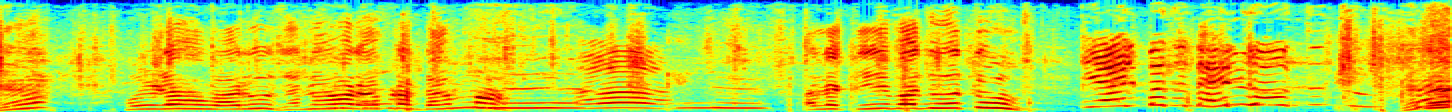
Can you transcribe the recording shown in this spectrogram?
હે? ફૂલડા વાળું જનાવર આપણા ગામમાં? હા. અને કઈ બાજુ હતું? એ આઈલ બાજુ દહેલું આવતું હતું. હે?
